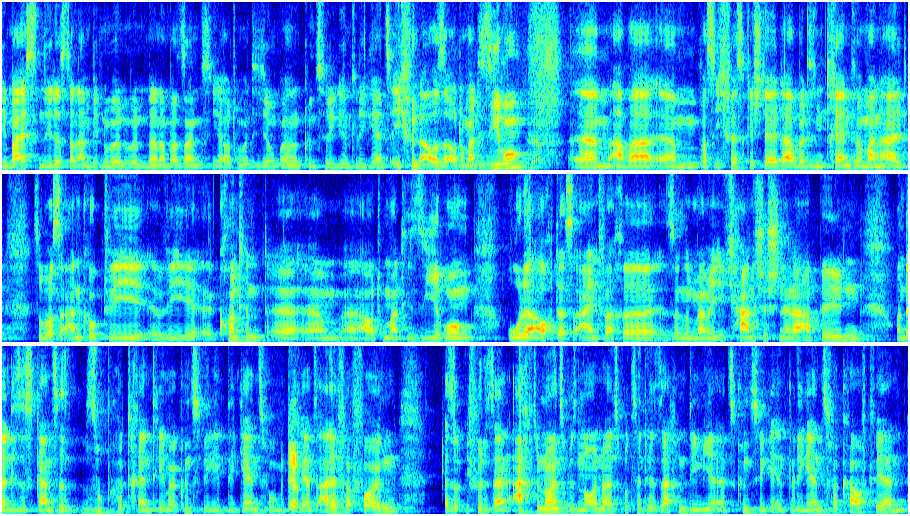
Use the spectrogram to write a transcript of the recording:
die meisten, die das dann anbieten würden, würden dann aber sagen, es ist nicht Automatisierung, sondern künstliche Intelligenz. Ich finde auch, es ist Automatisierung. Ja. Ähm, aber ähm, was ich festgestellt habe bei diesem Trend, wenn man halt sowas anguckt wie, wie äh, Content-Automatisierung äh, ähm, oder auch das einfache, so ein mechanische schneller abbilden und dann dieses ganze super Trendthema künstliche Intelligenz, womit ja. jetzt alle verfolgen, also ich würde sagen, 98 bis 99 Prozent der Sachen, die mir als künstliche Intelligenz verkauft werden,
